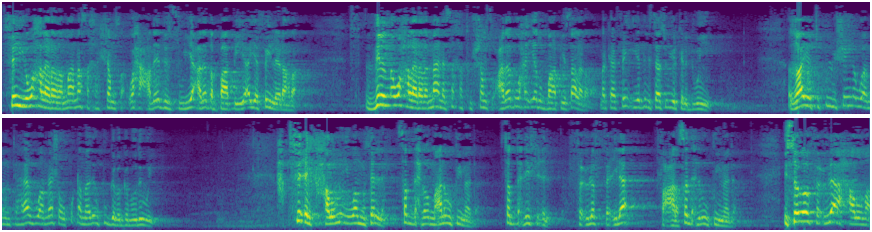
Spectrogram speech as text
Fayga waxaa la dhahdaa maa nasakha shamsa. Waxa cadeeda suuliye cadeeda baabiiya ayaa fay la dhahdaa dilna waxaa la dhahdaa maa shamsu. Cadeedu waxay iyadu baabiisaa la dhahdaa markaa fay iyo dil u yar kala duwan yihiin shayna waa muntahaahu waa meesha ku dhammaaday ku gabagabooday wey ficilka xalumi waa mualla saddexda macno uu ku yimaada saddexdii ficil. Facula facila facala saddexda uu ku yimaada isagoo faculaah xaluma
